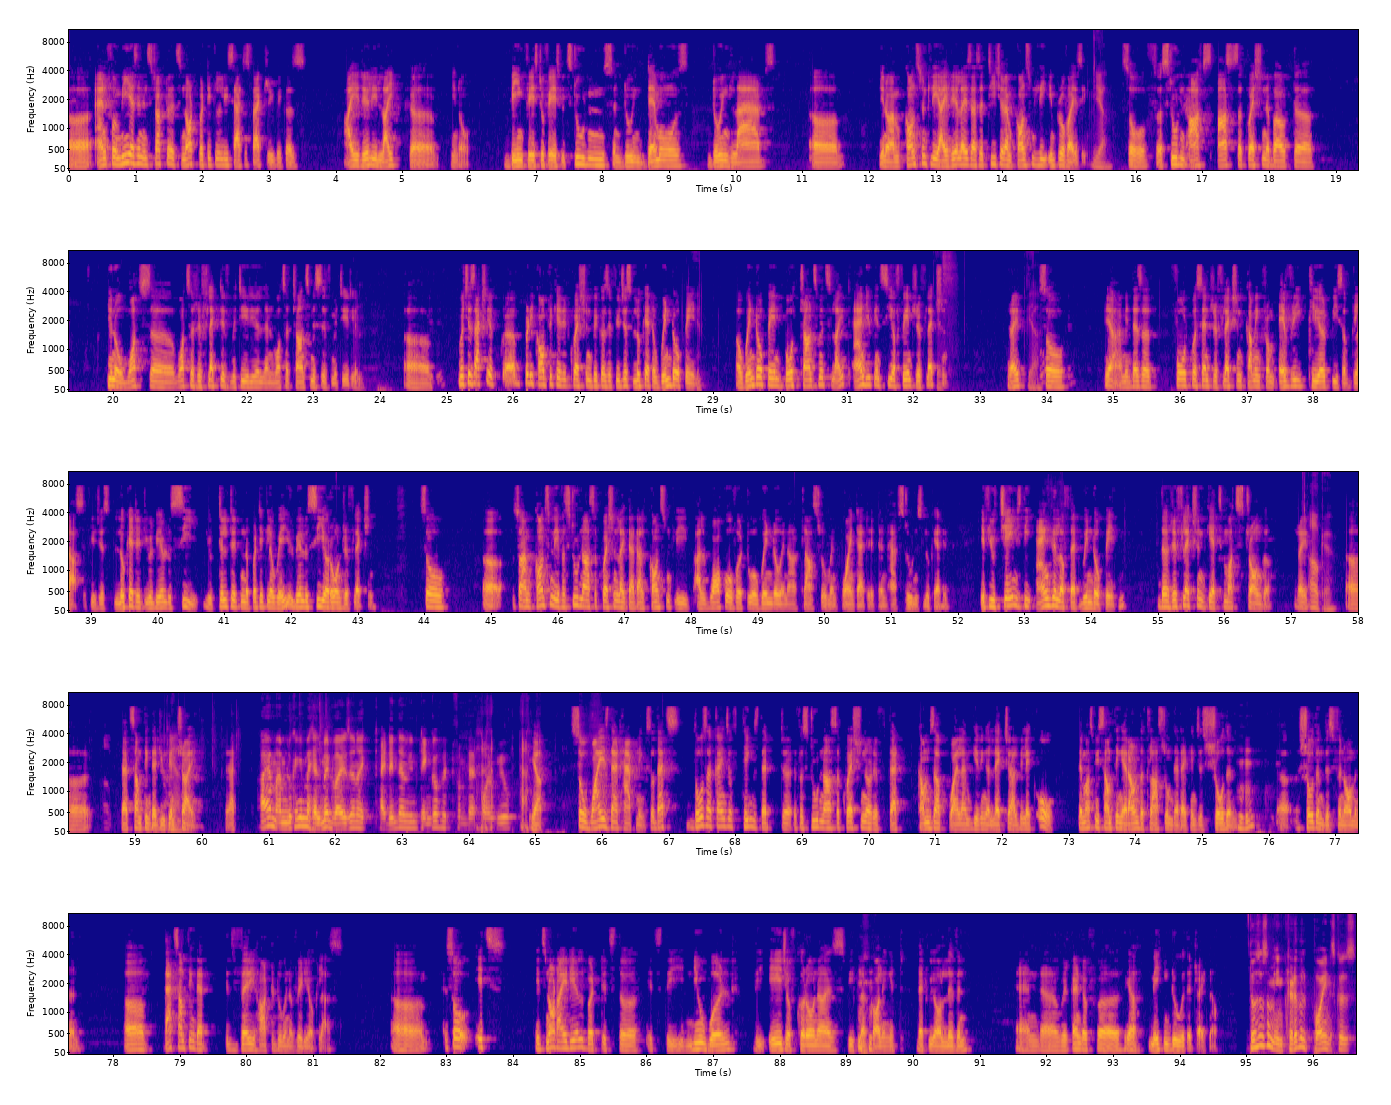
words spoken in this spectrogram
Uh, and for me as an instructor, it's not particularly satisfactory because I really like, uh, you know, being face to face with students and doing demos, doing labs. Uh, you know, I'm constantly, I realize as a teacher, I'm constantly improvising. Yeah. So if a student asks, asks a question about, uh, you know, what's, a, what's a reflective material and what's a transmissive material? Uh, which is actually a, a pretty complicated question because if you just look at a window pane, a window pane both transmits light and you can see a faint reflection, yes. right? Yeah. So, yeah, I mean, there's a 4% reflection coming from every clear piece of glass. If you just look at it, you'll be able to see. You tilt it in a particular way, you'll be able to see your own reflection. So, uh, so I'm constantly, if a student asks a question like that, I'll constantly, I'll walk over to a window in our classroom and point at it and have students look at it. If you change the angle of that window pane, the reflection gets much stronger, right? Okay. Uh, that's something that you can yeah. try. That. I am. I'm looking at my helmet visor, and I, I didn't even think of it from that point of view. yeah. So why is that happening? So that's those are kinds of things that uh, if a student asks a question or if that comes up while I'm giving a lecture, I'll be like, oh, there must be something around the classroom that I can just show them, mm-hmm. uh, show them this phenomenon. Uh, that's something that it's very hard to do in a video class. Um, so it's it's not ideal, but it's the it's the new world. The age of corona as people are calling it that we all live in. And uh, we're kind of uh, yeah making do with it right now. Those are some incredible points because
